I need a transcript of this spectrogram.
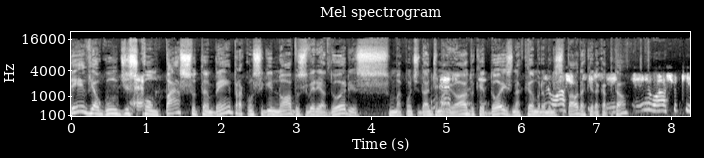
Teve algum descompasso também para conseguir novos vereadores, uma quantidade é. maior do que dois na Câmara Municipal daqui da capital? Eu acho que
